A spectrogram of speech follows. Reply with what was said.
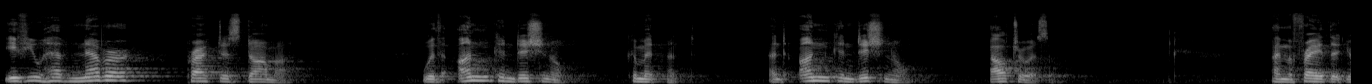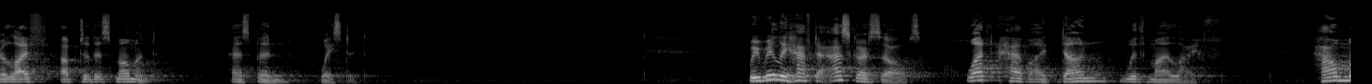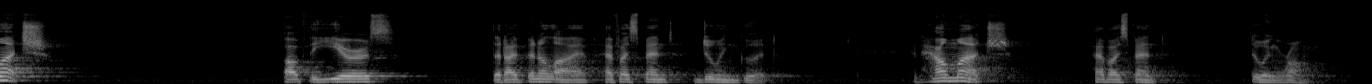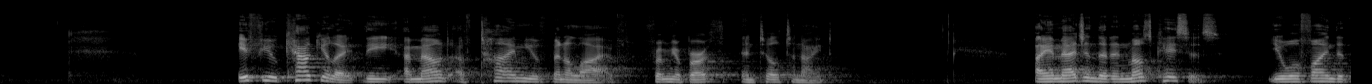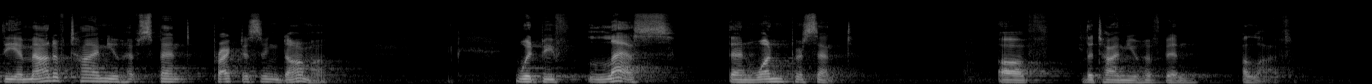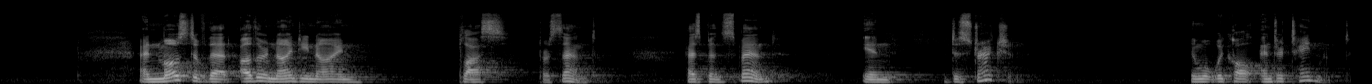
if you have never practiced Dharma with unconditional commitment and unconditional altruism. I'm afraid that your life up to this moment has been wasted. We really have to ask ourselves what have I done with my life? How much of the years that I've been alive have I spent doing good? And how much have I spent doing wrong? If you calculate the amount of time you've been alive from your birth until tonight, I imagine that in most cases, you will find that the amount of time you have spent practicing Dharma would be less than 1% of the time you have been alive. And most of that other 99 plus percent has been spent in distraction, in what we call entertainment.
